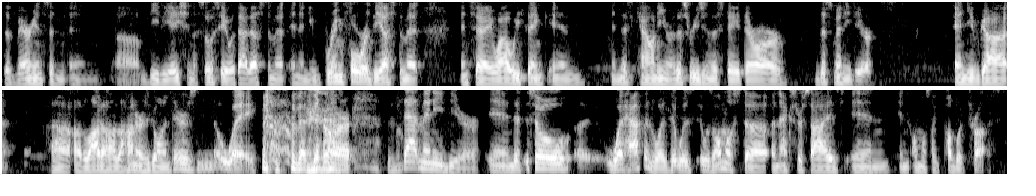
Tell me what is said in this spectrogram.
the variance and, and um, deviation associated with that estimate. And then you bring forward the estimate and say well we think in in this county or this region of the state there are this many deer. And you've got uh, a lot of the hunters going, there's no way that there are that many deer. And this, so uh, what happened was it was it was almost uh, an exercise in in almost like public trust.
